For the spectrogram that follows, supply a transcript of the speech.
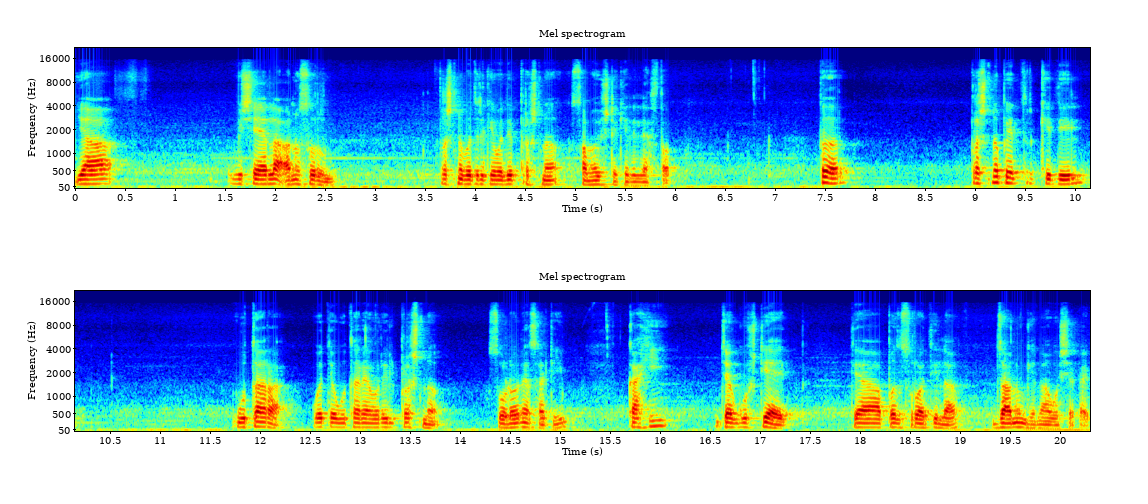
या विषयाला अनुसरून प्रश्नपत्रिकेमध्ये प्रश्न समाविष्ट केलेले असतात. तर प्रश्नपत्रिकेतील उतारा व त्या उतार्यावरील प्रश्न सोडवण्यासाठी काही ज्या गोष्टी आहेत त्या आपण सुरुवातीला जाणून घेणं आवश्यक आहे.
